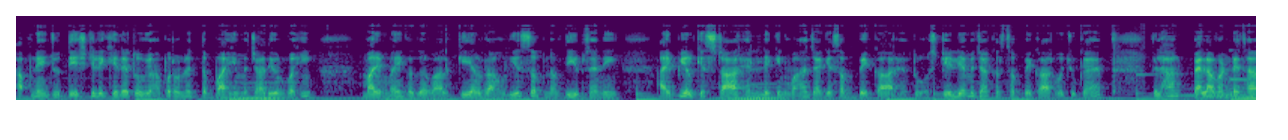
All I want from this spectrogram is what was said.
अपने जो देश के लिए खेले तो यहाँ पर उन्होंने तबाही मचा दी और वहीं हमारे मयंक अग्रवाल, के एल राहुल, ये सब नवदीप सैनी आईपीएल के स्टार हैं, लेकिन वहाँ जाके सब बेकार हैं। तो ऑस्ट्रेलिया में जाकर सब बेकार हो चुका है। फ़िलहाल पहला वनडे था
